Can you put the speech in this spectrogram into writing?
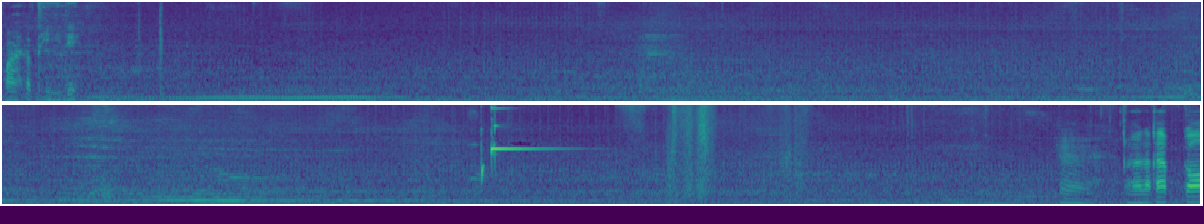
วะ มาสักทีดิอืมเอาละครับก็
